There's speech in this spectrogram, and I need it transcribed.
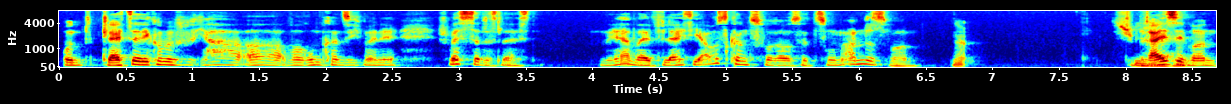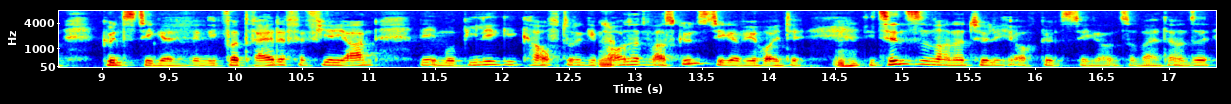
Und gleichzeitig kommt man, ja, ah, warum kann sich meine Schwester das leisten? Naja, weil vielleicht die Ausgangsvoraussetzungen anders waren. Ja. Die Preise waren günstiger. Wenn die vor drei oder vor vier Jahren eine Immobilie gekauft oder gebaut hat, war es günstiger wie heute. Mhm. Die Zinsen waren natürlich auch günstiger und so weiter. Also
